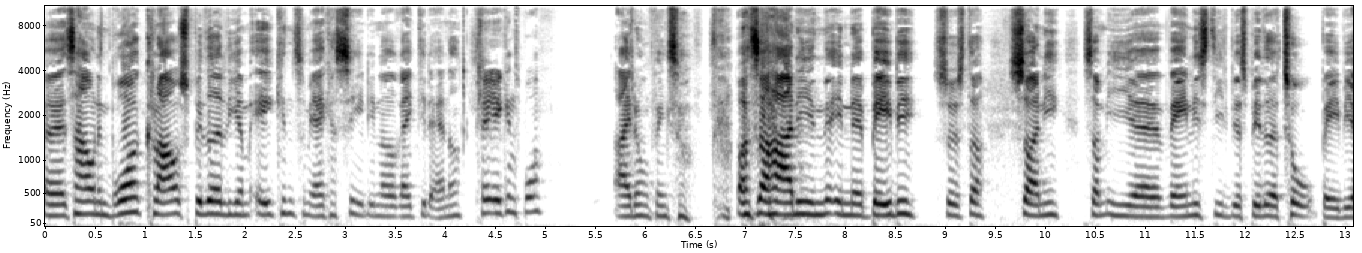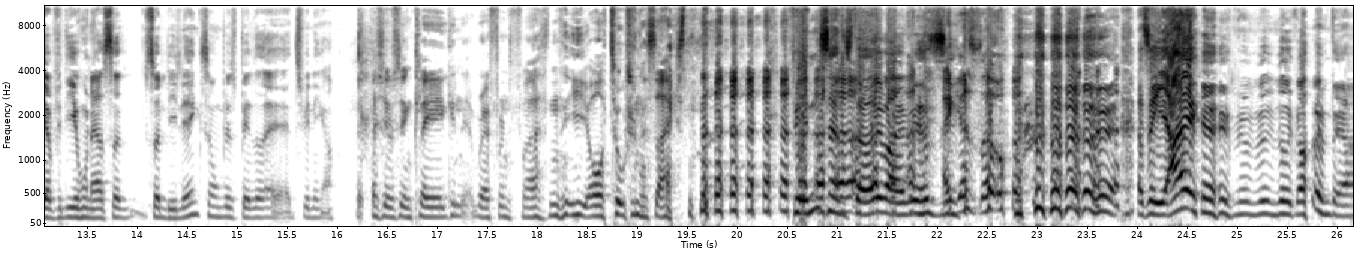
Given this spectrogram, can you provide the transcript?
ja. Øh, så har hun en bror, Klaus, spillet af Liam Aiken, som jeg ikke har set i noget rigtigt andet. Clay Aikens bror? I don't think so. Og så har de en, en uh, baby søster, Sonny, som i uh, vanlig stil bliver spillet af to babyer, fordi hun er så, så lille, ikke? så hun bliver spillet af tvillinger. Hvad siger du til en Clay Aiken reference fra sådan i år 2016? Findes han stadig, var jeg ved at sige. I guess so. altså jeg ved godt, hvem det er.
